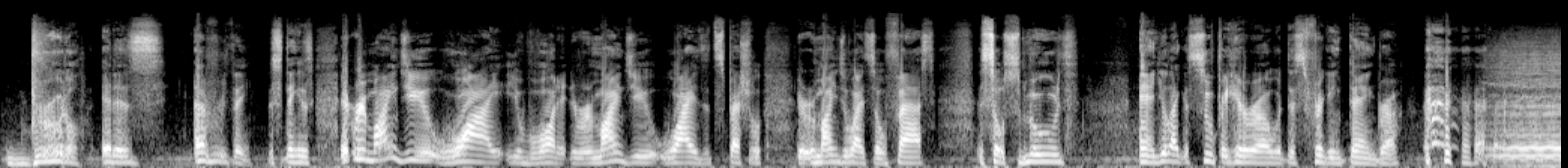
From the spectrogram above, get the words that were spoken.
brutal. It is everything. This thing is. It reminds you why you bought it. It reminds you why is it special. It reminds you why it's so fast. It's so smooth, and you're like a superhero with this frigging thing, bro.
